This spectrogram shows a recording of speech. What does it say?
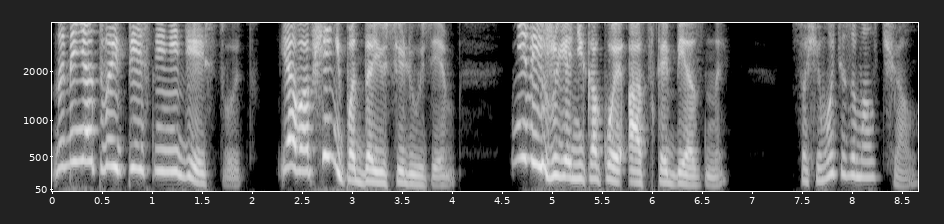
На меня твои песни не действуют. Я вообще не поддаюсь иллюзиям. Не вижу я никакой адской бездны. Сахимоти замолчал.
